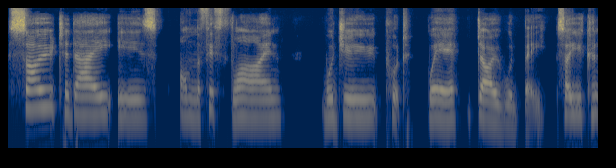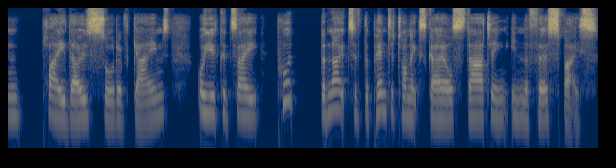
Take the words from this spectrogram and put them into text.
so today is on the fifth line. Would you put where do would be? So you can play those sort of games. Or you could say, put the notes of the pentatonic scale starting in the first space.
